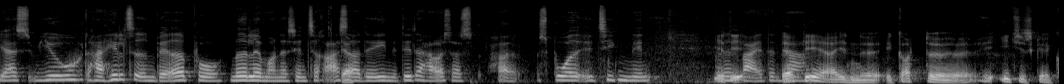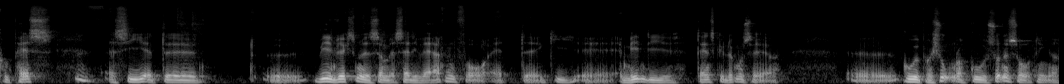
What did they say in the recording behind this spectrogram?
jeres view der har hele tiden været på medlemmernes interesser, ja. og det er egentlig det, der har også har, sporet etikken ind ja, det, den vej. Den ja, har... det er en, et godt øh, etisk kompas mm. at sige, at øh, Øh, vi er en virksomhed, som er sat i verden for at øh, give øh, almindelige danske lønmodtagere gode pensioner, gode sundhedsordninger,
